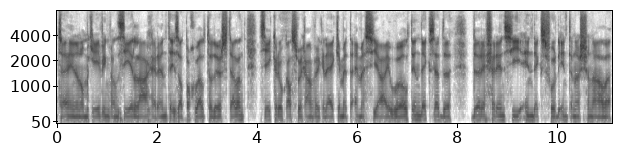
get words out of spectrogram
Hè, in een omgeving van zeer lage rente is dat toch wel teleurstellend. Zeker ook als we gaan vergelijken met de MSCI World Index, hè, de, de referentieindex voor de internationale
